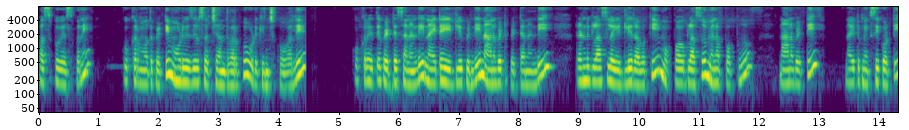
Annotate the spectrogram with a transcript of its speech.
పసుపు వేసుకొని కుక్కర్ మూత పెట్టి మూడు విజిల్స్ వచ్చేంత వరకు ఉడికించుకోవాలి. కుక్కర్ అయితే పెట్టేశానండి. నైటే ఇడ్లీ పిండి నానబెట్టి పెట్టానండి. రెండు గ్లాసుల ఇడ్లీ రవ్వకి ముప్పావు గ్లాసు మినప్పప్పు నానబెట్టి నైట్ మిక్సీ కొట్టి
